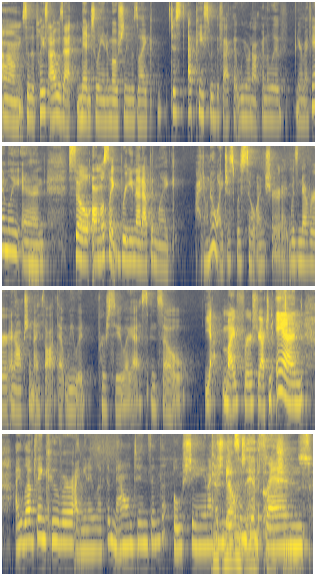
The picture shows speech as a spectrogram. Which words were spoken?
Um, so the place I was at mentally and emotionally was like just at peace with the fact that we were not going to live near my family, and so almost like bringing that up and like I don't know, I just was so unsure. It was never an option I thought that we would pursue, I guess, and so yeah, my first reaction and. I loved Vancouver. I mean, I loved the mountains and the ocean. I There's had made some good friends. oceans.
